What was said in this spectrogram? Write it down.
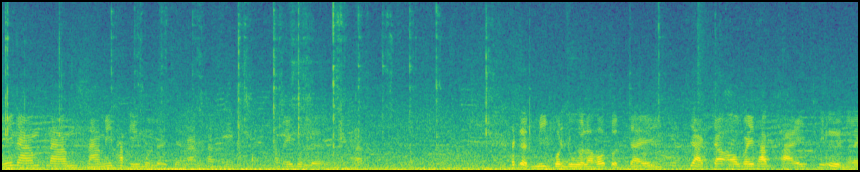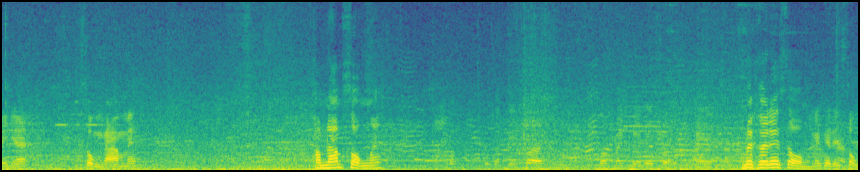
นี่น้ำน้ำน้ำนี้ทำเองหมดเลยใช่ไหมทำเองทำเองหมดเลยนะครับ ถ้าเกิดมีคนดูแล้วเขาสนใจ อยากจะเอาไปทำขายที่อื่นอะไรเงี้ย ส่งน้ำไหมทำน้ำส่งไหมปกติก็ก็ไม่เคยได้ส่งใครอะครับไม่เคยได้ส่ง ไม่เคยได้ส่ง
